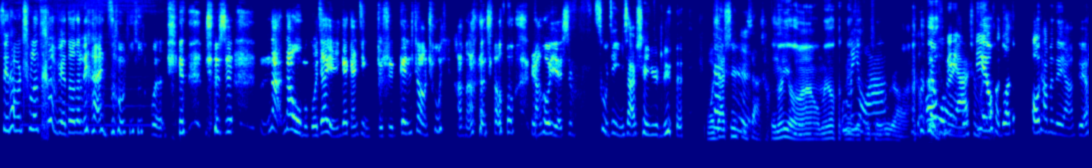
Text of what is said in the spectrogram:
所以他们出了特别多的恋爱综艺。我的天，就是那那我们国家也应该赶紧就是跟上抽取他们，然后然后也是促进一下生育率。国家是下场。我们有啊，我们有很我们有那个啊 对，我们呀什么。也有很多都抄他们的呀，对啊。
